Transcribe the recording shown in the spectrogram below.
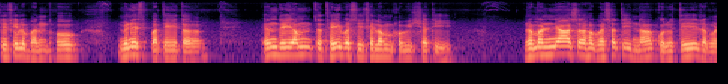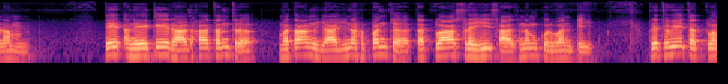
शिथिलबंधो विनिष्पतेत इंद्रिय तथा शिथिल भविष्य रमण्या सह वसति न कुरुते रमणम। ते अनेके राधातंत्र मतानुयायिन पंच तत्वाश्रयी साधन कुर्वन्ति। पृथ्वीतत्व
